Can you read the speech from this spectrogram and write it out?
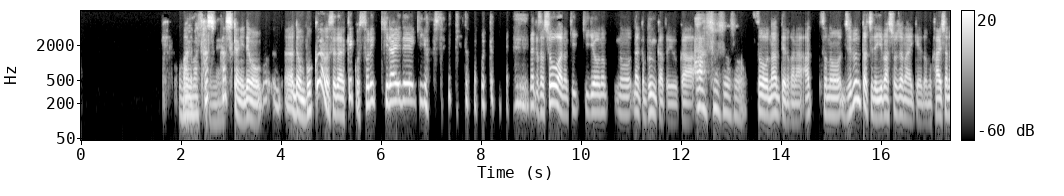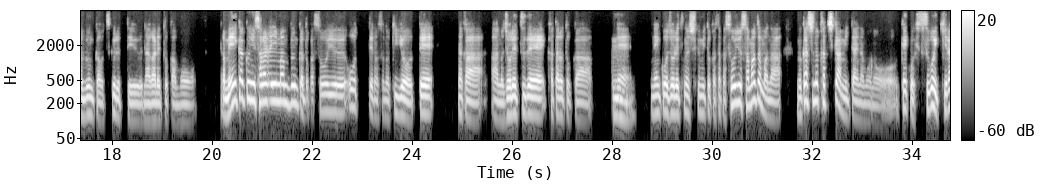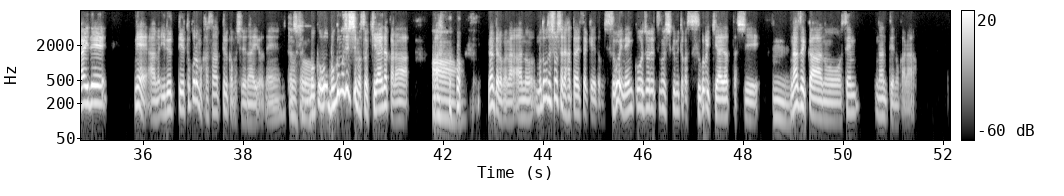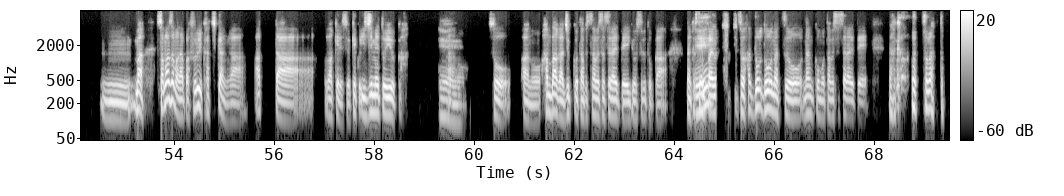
思いますけたし、どね。確かに、でも、あでも僕らの世代は結構それ嫌いで起業してるっていう人も多いか なんかその昭和のき企業の、のなんか文化というか、あ、そうそうそそう、なんていうのかな。あ、その自分たちで居場所じゃないけれども、会社の文化を作るっていう流れとかも、なんか明確にサラリーマン文化とかそういう大手のその企業って、なんか、あの、序列で語るとか、う。ね、うん年功序列の仕組みとか、なんかそういう様々な昔の価値観みたいなものを結構すごい嫌いで、ね、あの、いるっていうところも重なってるかもしれないよね。確かに。そうそう僕、僕も自身もすごい嫌いだから、ああ、なんだろうかな、あの、もともと商社で働いてたけれども、すごい年功序列の仕組みとかすごい嫌いだったし、うん。なぜか、あの、せん、なんていうのかな。うーん、まあ、様々なやっぱ古い価値観があったわけですよ。結構いじめというか。ええあの、そう、あの、ハンバーガー10個食べ、食べさせられて営業するとか、なんか先輩の、そド、ドーナツを何個も食べさせられて、なんか、その後、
